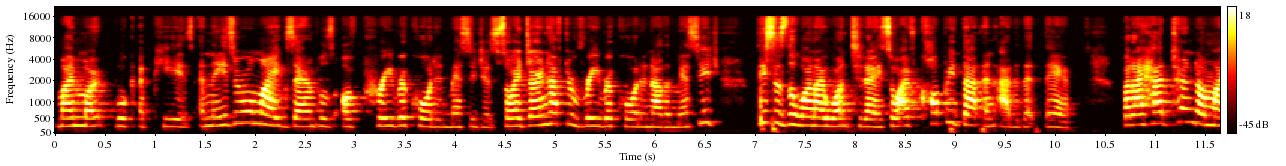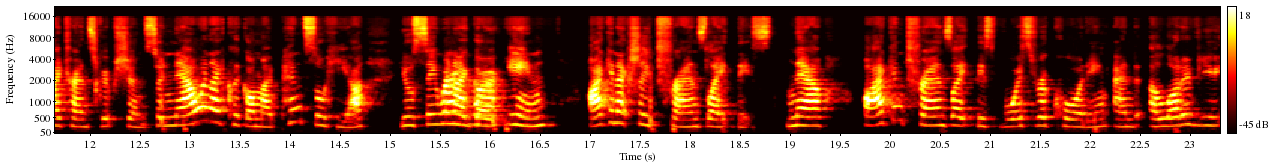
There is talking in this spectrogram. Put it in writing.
my Mote book appears. And these are all my examples of pre-recorded messages. So I don't have to re-record another message. This is the one I want today. So I've copied that and added it there. But I had turned on my transcription. So now when I click on my pencil here, you'll see when I go in, I can actually translate this. Now, I can translate this voice recording, and a lot of you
